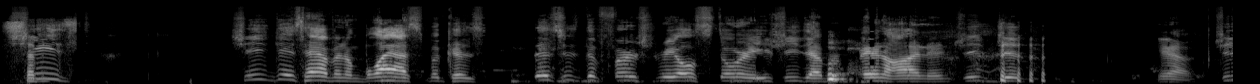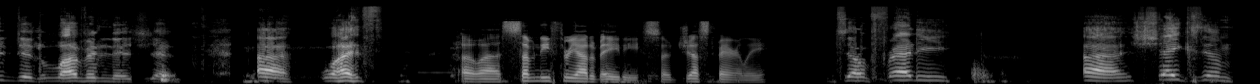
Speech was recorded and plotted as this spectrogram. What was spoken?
she's she's just having a blast because this is the first real story she's ever been on and she's just you know she's just loving this shit. Uh what? Oh, uh, 73 out of 80, so just barely. so freddy uh shakes him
